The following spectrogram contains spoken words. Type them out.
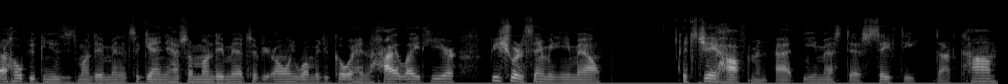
I hope you can use these Monday minutes. Again, you have some Monday minutes of your own you want me to go ahead and highlight here. Be sure to send me an email it's Jay Hoffman at ems-safety.com.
